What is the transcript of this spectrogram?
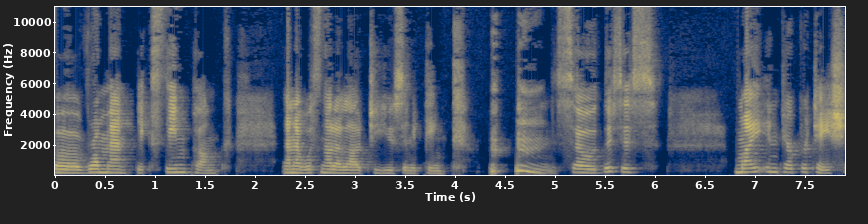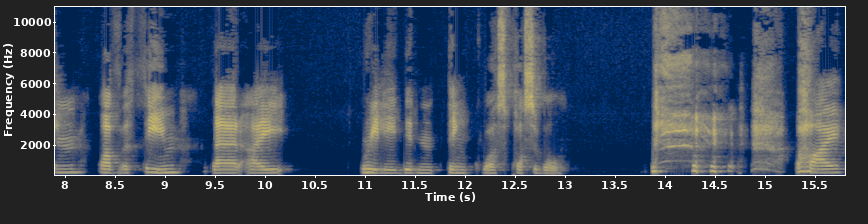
uh, romantic steampunk, and I was not allowed to use any pink. so this is my interpretation of a theme that I really didn't think was possible. I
